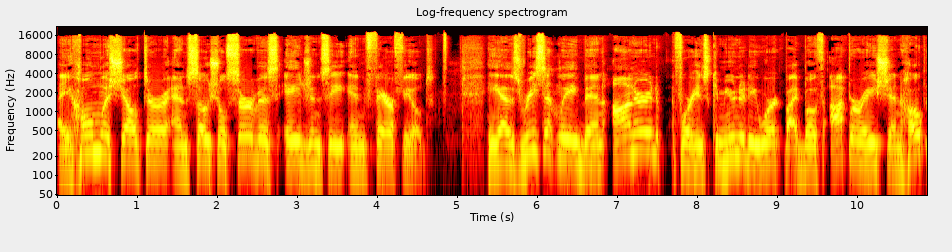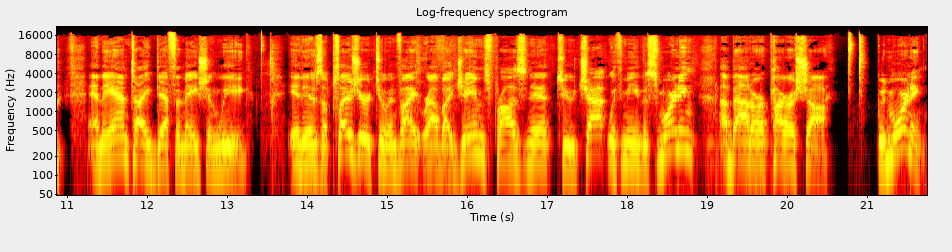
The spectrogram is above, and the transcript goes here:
a homeless shelter and social service agency in Fairfield. He has recently been honored for his community work by both Operation Hope and the Anti Defamation League. It is a pleasure to invite Rabbi James Prosnit to chat with me this morning about our parashah. Good morning.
